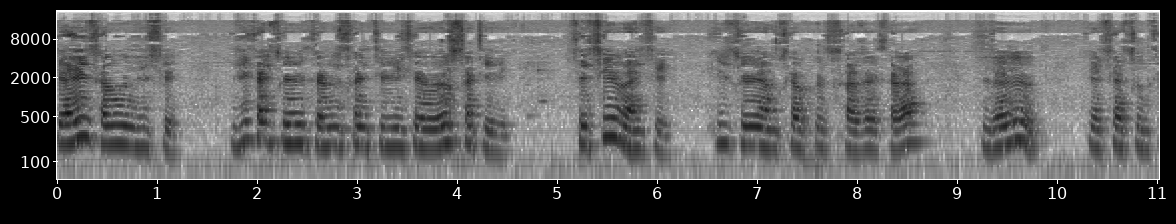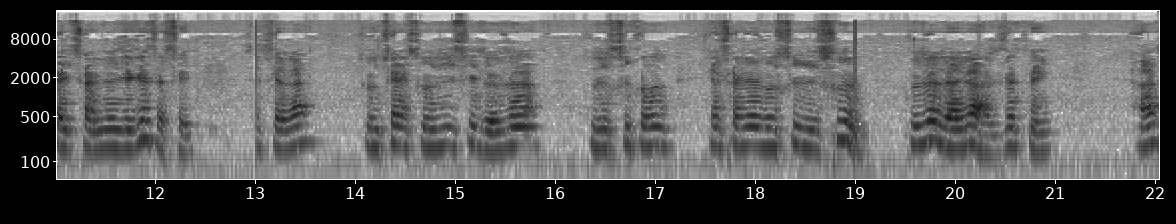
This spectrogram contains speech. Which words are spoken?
त्याही संबंधीची जी काही तुम्ही कमिशन केली किंवा व्यवस्था केली त्याची माहिती ही तुम्ही आमच्या सादर करा. जरूर याच्यातून काही चांगलं निघत असेल. त्याला तुमच्या चोरीची धोरणं दृष्टिकोन या सगळ्या गोष्टी विसरून तुझं जायला हरकत नाही. आज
